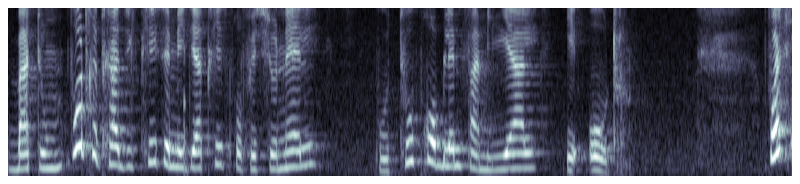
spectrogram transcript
Batum, votre traductrice et médiatrice professionnelle pour tout problème familial et autres. Voici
